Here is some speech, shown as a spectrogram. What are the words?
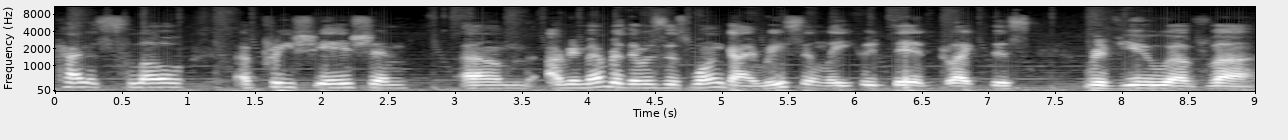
kind of slow appreciation. Um, I remember there was this one guy recently who did like this review of uh,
